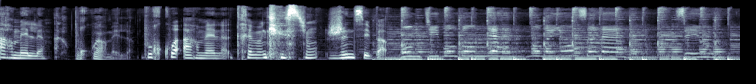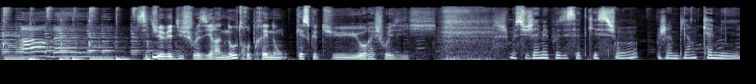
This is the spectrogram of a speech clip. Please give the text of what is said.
Armel. Alors pourquoi Armel? Pourquoi Armel? Très bonne question, je ne sais pas. Mon petit bonbon de miel, mon rayon soleil, c'est où Amen. Si tu avais dû choisir un autre prénom, qu'est-ce que tu aurais choisi? Je me suis jamais posé cette question. J'aime bien Camille.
